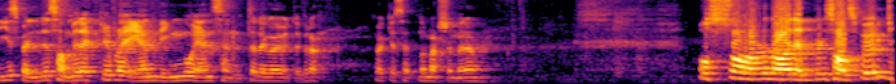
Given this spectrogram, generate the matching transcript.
De spiller i samme rekke, for det er én wing og én senter. Det går jeg ut ifra. Har ikke sett noen matcher med dem. Og så har du da Red Bull Salzburg.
